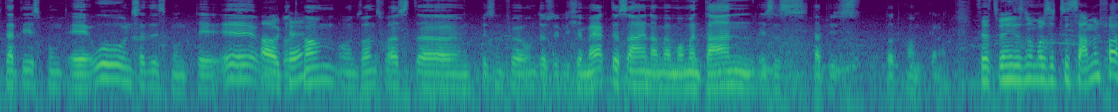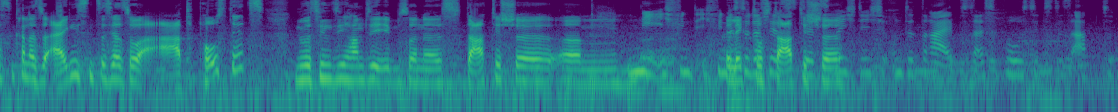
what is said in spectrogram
statis.eu und statis.de und Ah, okay. .com und sonst was da ein bisschen für unterschiedliche Märkte sein, aber momentan ist es statis.com, genau. Das heißt, wenn ich das nochmal so zusammenfassen kann, also eigentlich sind das ja so eine Art Post-its, nur sind sie, haben sie eben so eine statische, ähm, Nee, ich finde, ich find, dass du das jetzt, jetzt Elektrostatische- richtig untertreibst, als Post-its das abzutun.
